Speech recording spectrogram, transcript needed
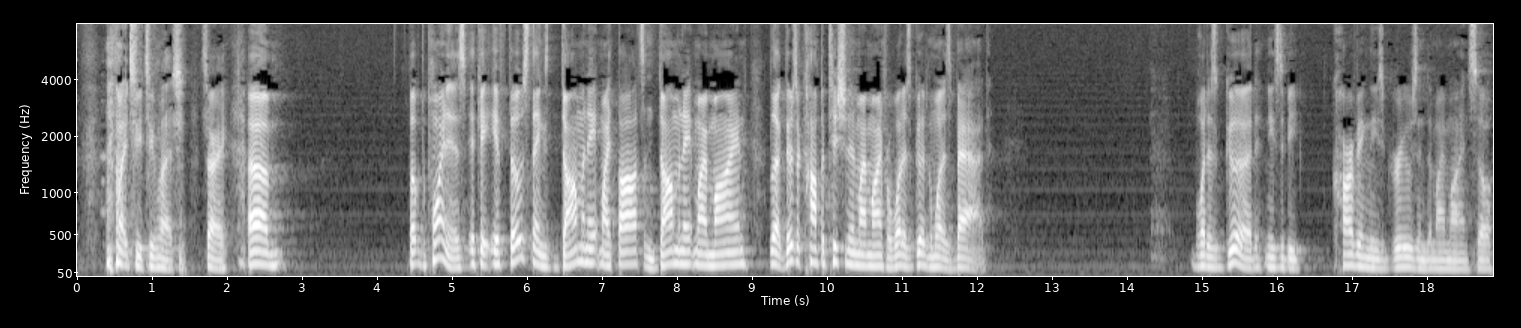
I might do too much. Sorry. Um, but the point is, okay, if those things dominate my thoughts and dominate my mind, look, there's a competition in my mind for what is good and what is bad. What is good needs to be carving these grooves into my mind so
